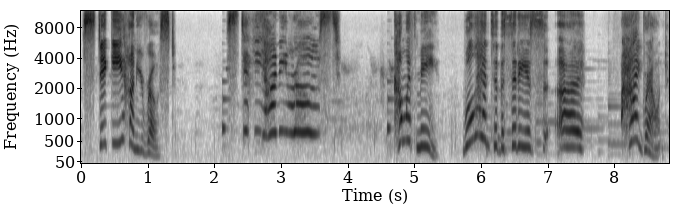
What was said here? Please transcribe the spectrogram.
sticky honey roast. Sticky honey roast! Come with me. We'll head to the city's, uh, high ground.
